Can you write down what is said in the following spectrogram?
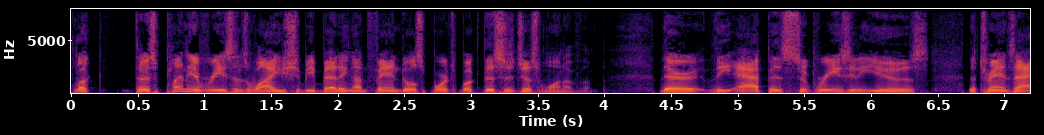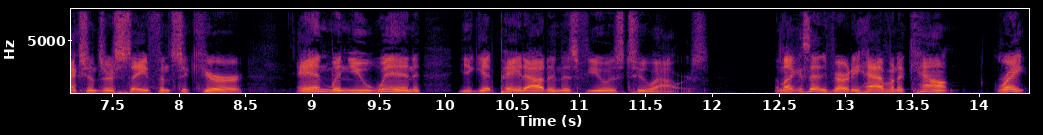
Look, there's plenty of reasons why you should be betting on FanDuel Sportsbook. This is just one of them. There, the app is super easy to use. The transactions are safe and secure. And when you win, you get paid out in as few as two hours. And like I said, if you already have an account, great.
